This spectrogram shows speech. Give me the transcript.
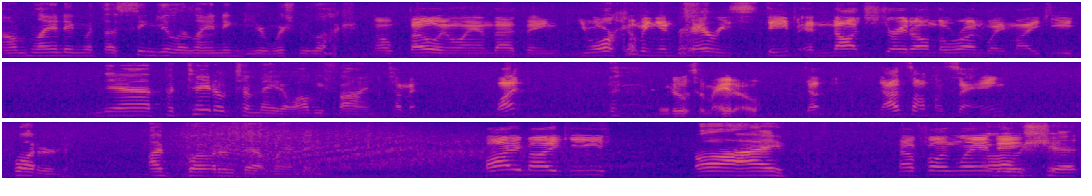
I'm landing with a singular landing gear. Wish me luck. Oh, belly land that thing. You are coming in very steep and not straight on the runway, Mikey. Yeah, potato, tomato. I'll be fine. Toma- what? Tomato, tomato. That, that's not the saying. Buttered. I buttered that landing. Bye, Mikey. Bye. Have fun landing. Oh shit.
